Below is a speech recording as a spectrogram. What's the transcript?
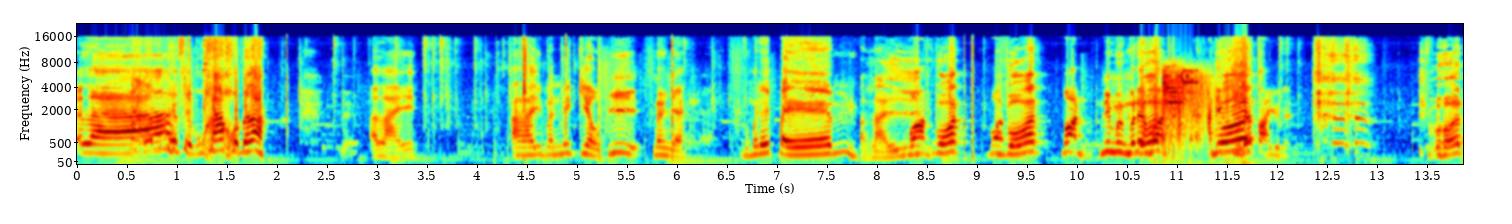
อะไรแล้วมึงเห็นเสียงกูฆ่าคนไหมล่ะ อะไร อะไรมันไม่เกี่ยวพี่นั่นไงกูไม่ได้เป็นอะไรบอสพี่บอสบอสพี่บอสบอลนี่มึงไม่ได้บบออสลอันนี้บอกูสจะต่อยอยู่เนี่ยพี่บอส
